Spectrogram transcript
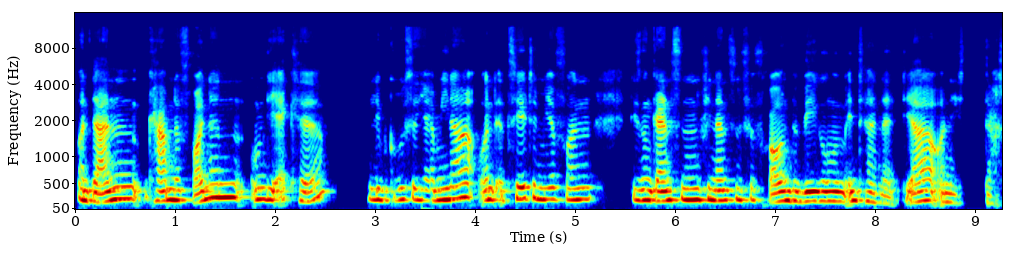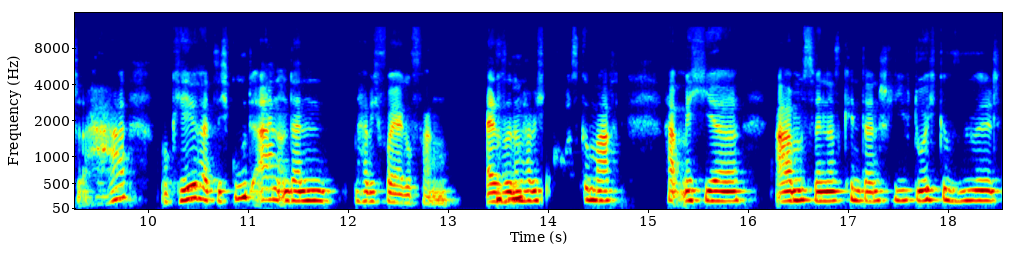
Und dann kam eine Freundin um die Ecke, liebe Grüße Jamina, und erzählte mir von diesen ganzen Finanzen für Frauenbewegungen im Internet, ja. Und ich dachte, aha, okay, hört sich gut an. Und dann habe ich Feuer gefangen. Also mhm. dann habe ich einen Kurs gemacht, habe mich hier abends, wenn das Kind dann schlief, durchgewühlt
